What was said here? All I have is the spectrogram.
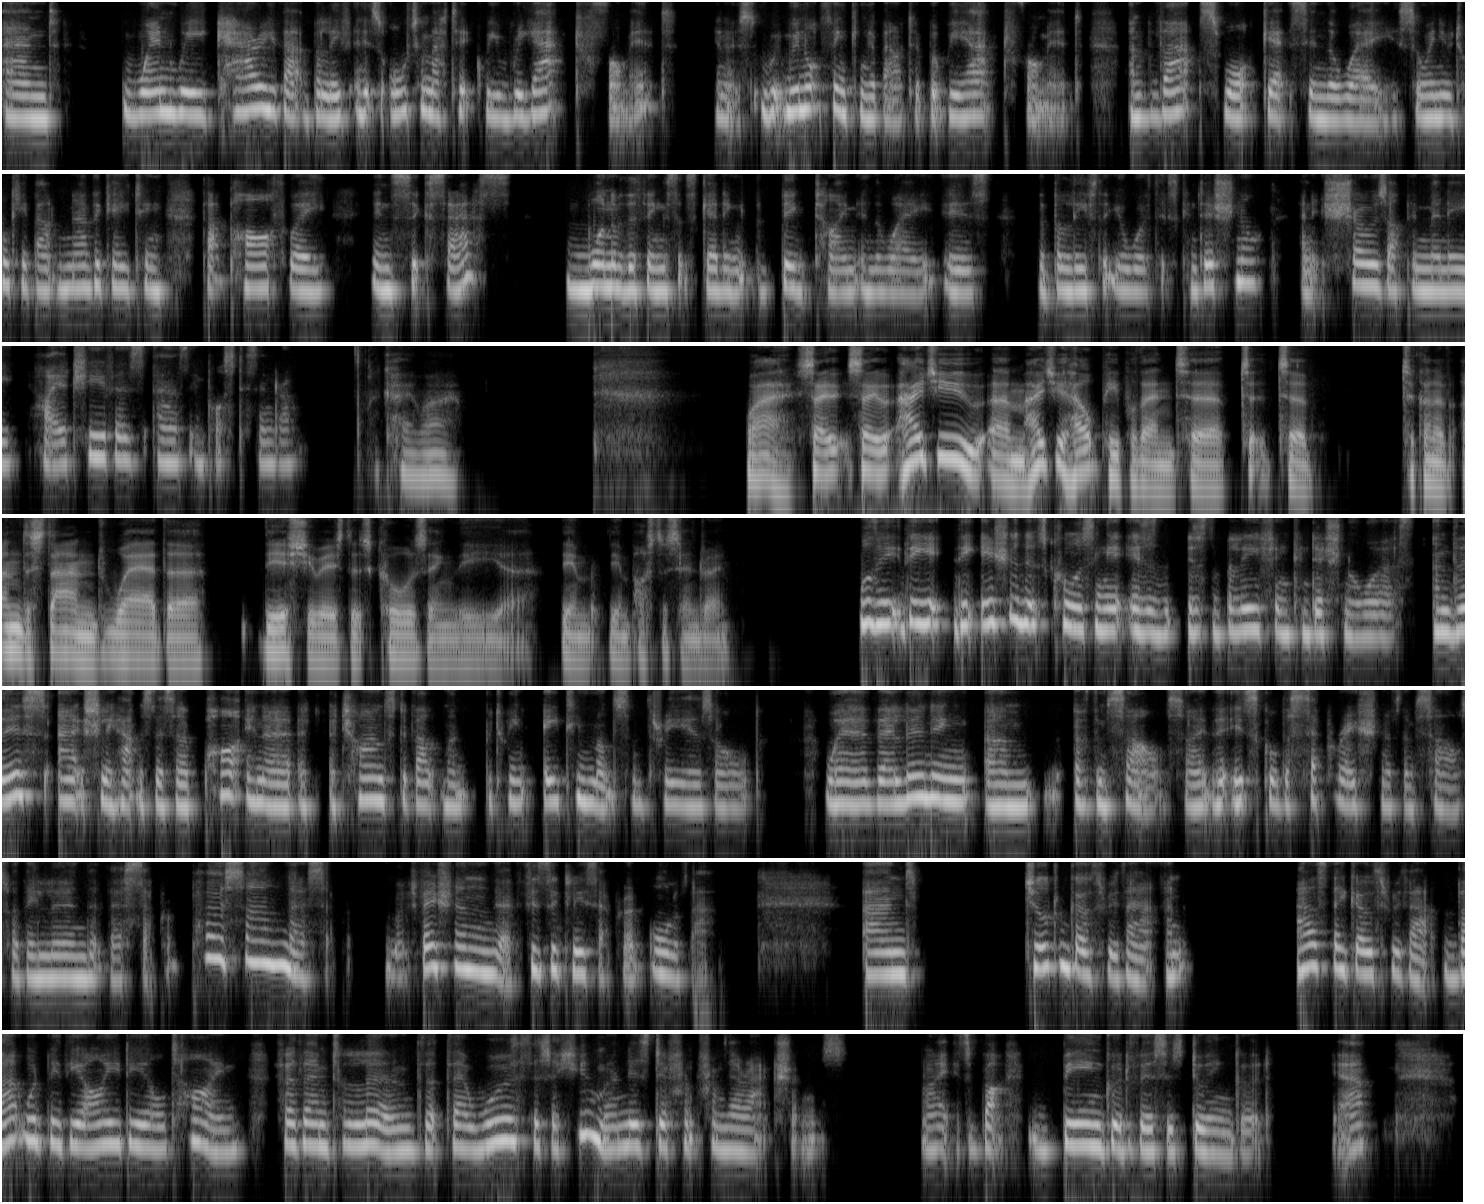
And when we carry that belief and it's automatic, we react from it you know we're not thinking about it but we act from it. And that's what gets in the way. So when you're talking about navigating that pathway in success one of the things that's getting the big time in the way is the belief that your worth is conditional and it shows up in many high achievers as imposter syndrome. Okay wow. Wow. So so how do you um how do you help people then to to to to kind of understand where the the issue is that's causing the uh, the the imposter syndrome? Well, the, the, the issue that's causing it is, is the belief in conditional worth. And this actually happens. There's a part in a, a, a child's development between 18 months and three years old where they're learning um, of themselves. Right? It's called the separation of themselves, where they learn that they're a separate person, they're separate motivation, they're physically separate, all of that. And children go through that. And as they go through that, that would be the ideal time for them to learn that their worth as a human is different from their actions, right? It's about being good versus doing good. Yeah.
